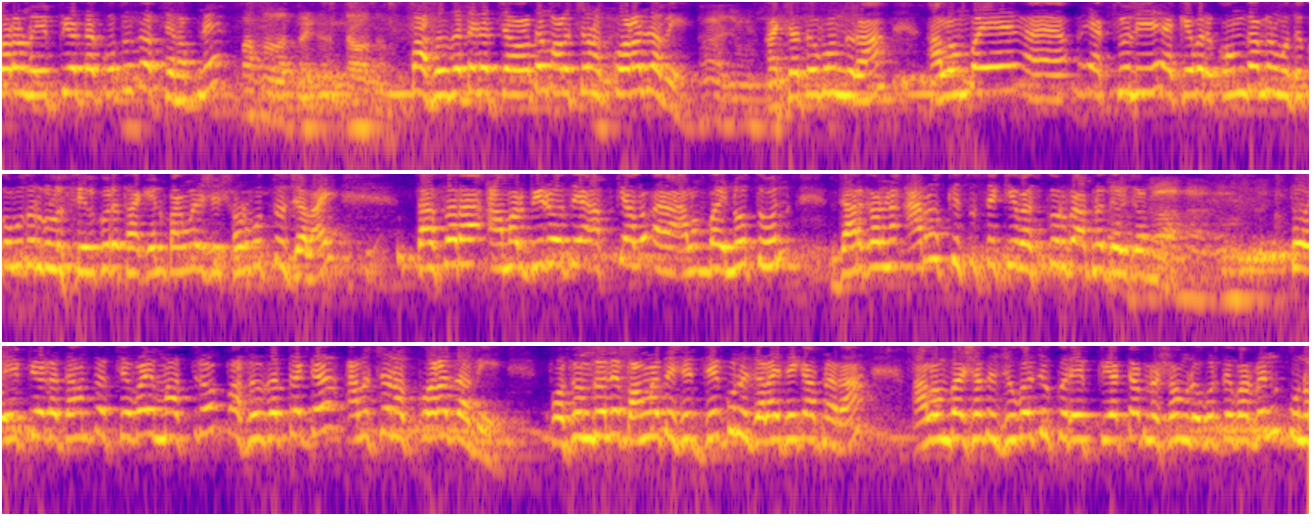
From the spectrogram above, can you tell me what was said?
করানো এই পেয়ারটা কত যাচ্ছেন আপনি? পাঁচ হাজার টাকা চাওয়া দাম। আলোচনা করা যাবে। হ্যাঁ আচ্ছা তো বন্ধুরা আলম ভাই অ্যাকচুয়ালি একেবারে কম দামের মধ্যে কবুতরগুলো সেল করে থাকেন বাংলাদেশের সর্বোচ্চ জেলায়। তাছাড়া আমার বিরোধে আজকে আলম ভাই নতুন যার কারণে আরও কিছু সেক্রিফাইস করবে আপনাদের জন্য। হ্যাঁ হ্যাঁ তো এই পেয়ারটার দাম চাচ্ছে ভাই মাত্র পাঁচ হাজার টাকা। আলোচনা করা যাবে। পছন্দ হলে বাংলাদেশের যে কোনো জেলায় থেকে আপনারা আলম ভাইয়ের সাথে যোগাযোগ করে এই পেয়ারটা আপনারা সংগ্রহ করতে পারবেন। কোনো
